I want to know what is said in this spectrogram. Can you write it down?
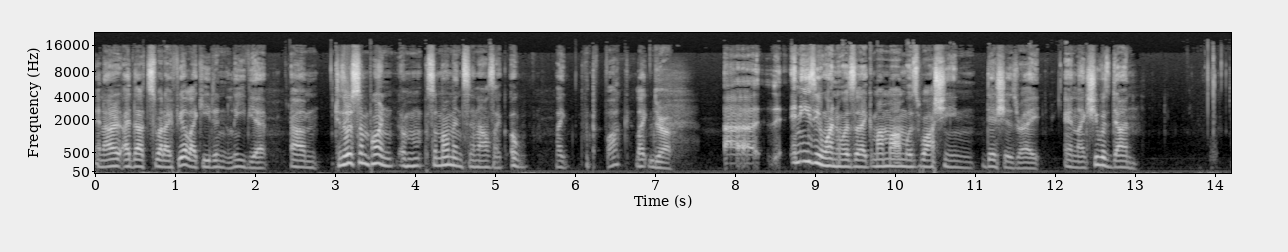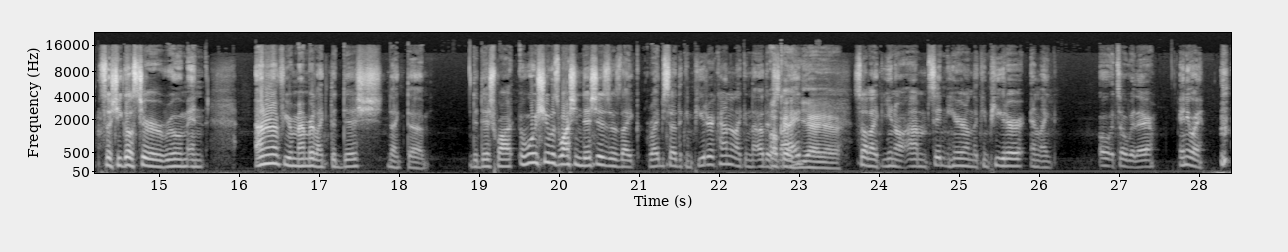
And I, I that's what I feel like he didn't leave yet. Um, because there's some point um, some moments and I was like oh like what the fuck like Yeah. uh, an easy one was like my mom was washing dishes, right? And like she was done. So she goes to her room and I don't know if you remember like the dish, like the the dishwasher where she was washing dishes was like right beside the computer kind of like in the other Okay. side. Yeah, yeah. So like, you know, I'm sitting here on the computer and like oh, it's over there. Anyway,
